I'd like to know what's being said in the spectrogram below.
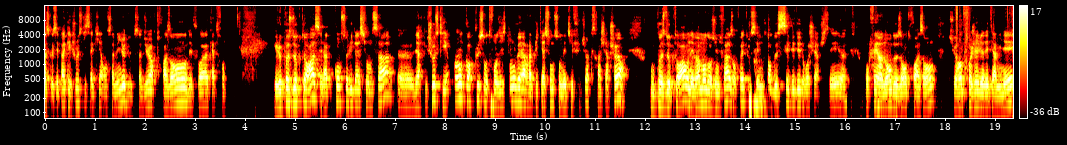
parce que c'est pas quelque chose qui s'acquiert en cinq minutes, donc ça dure trois ans, des fois quatre ans. Et le postdoctorat, c'est la consolidation de ça euh, vers quelque chose qui est encore plus en transition vers l'application de son métier futur qui sera chercheur. Ou le postdoctorat, on est vraiment dans une phase en fait où c'est une sorte de CDD de recherche. C'est euh, on fait un an, deux ans, trois ans sur un projet bien déterminé,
